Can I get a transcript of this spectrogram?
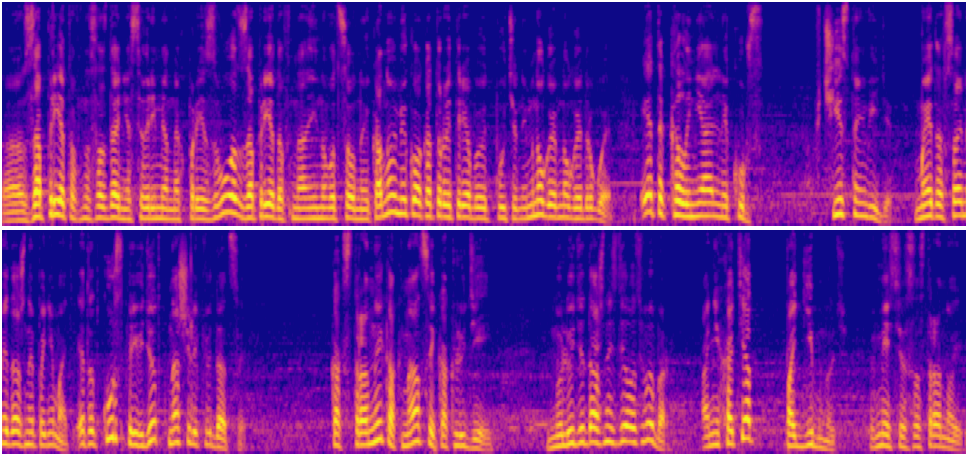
э, запретов на создание современных производств, запретов на инновационную экономику, о которой требует Путин, и многое-многое другое. Это колониальный курс в чистом виде. Мы это сами должны понимать. Этот курс приведет к нашей ликвидации как страны, как нации, как людей. Но люди должны сделать выбор. Они хотят погибнуть вместе со страной,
